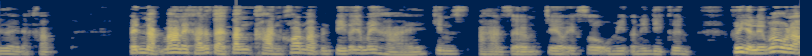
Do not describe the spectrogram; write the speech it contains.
เรื่อย ๆ นะครับ เป็นหนักมากเลยค่ะ ตั้งแต่ตั้งครรภ์คลอดมาเป็นปีก็ยังไม่หาย กินอาหารเสริมเจลเอ็กโซอูมิตอนนี้ดีขึ้น คืออย่าลืมว่าเวลา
